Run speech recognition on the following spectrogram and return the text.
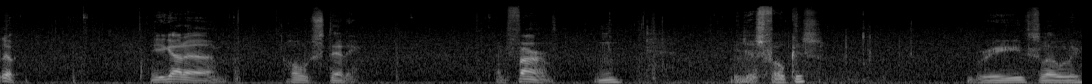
Look, you gotta hold steady and firm. Hmm? You just focus, breathe slowly,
